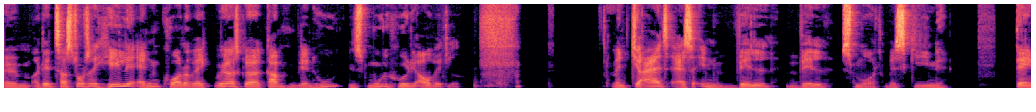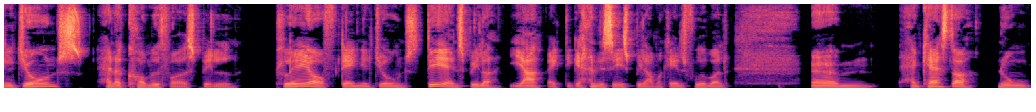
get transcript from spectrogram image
Øhm, og det tager stort set hele anden quarter væk, ved også gøre, at kampen bliver en, hu- en smule hurtigt afviklet. Men Giants er altså en vel, vel smurt maskine. Daniel Jones, han er kommet for at spille. Playoff Daniel Jones, det er en spiller, jeg rigtig gerne vil se spille amerikansk fodbold. Øhm, han kaster nogle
